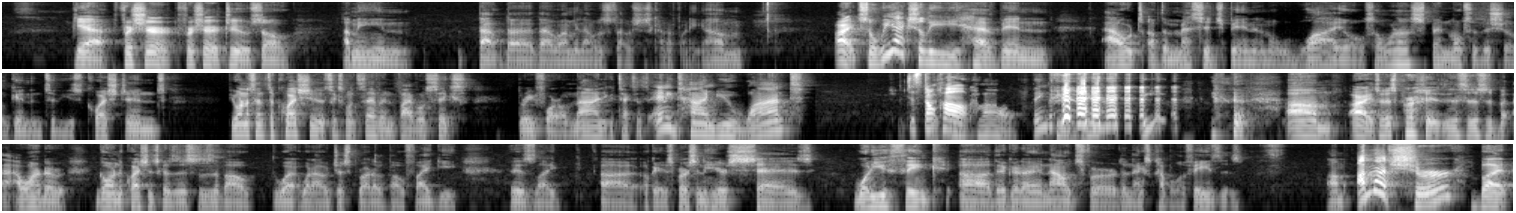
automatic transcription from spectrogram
Yeah, for sure, for sure too. So, I mean, that that that I mean that was that was just kind of funny. Um, all right, so we actually have been out of the message bin in a while, so I want to spend most of the show getting into these questions. If you want to send us a question, 617 506 3409. You can text us anytime you want. Just don't Just call. call. Thank you. Um. All right. So this person, this this is. I wanted to go into questions because this is about what what I just brought up about Feige. Is like, uh, okay. This person here says, "What do you think uh, they're gonna announce for the next couple of phases?" Um, I'm not sure, but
